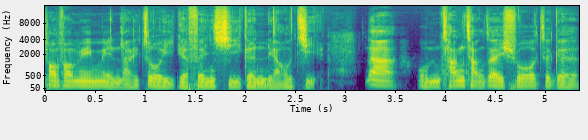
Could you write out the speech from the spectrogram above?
方方面面来做一个分析跟了解。那我们常常在说这个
